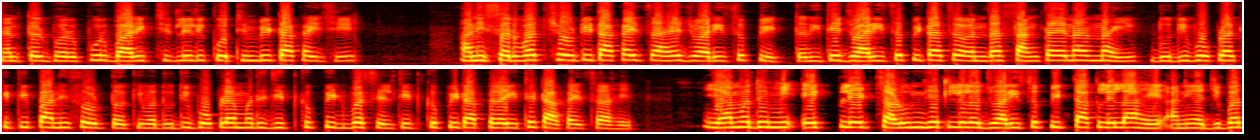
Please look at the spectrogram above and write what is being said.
नंतर भरपूर बारीक चिरलेली कोथिंबीर टाकायची. आणि सर्वात शेवटी टाकायचं आहे ज्वारीचं पीठ. तर इथे ज्वारीचं पिठाचा अंदाज सांगता येणार नाही. दुधी भोपळा किती पाणी सोडतं किंवा दुधी भोपळ्यामध्ये जितकं पीठ बसेल तितकं पीठ आपल्याला इथे टाकायचं आहे. यामध्ये मी एक प्लेट चाळून घेतलेलं ज्वारीचं पीठ टाकलेलं आहे आणि अजिबात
